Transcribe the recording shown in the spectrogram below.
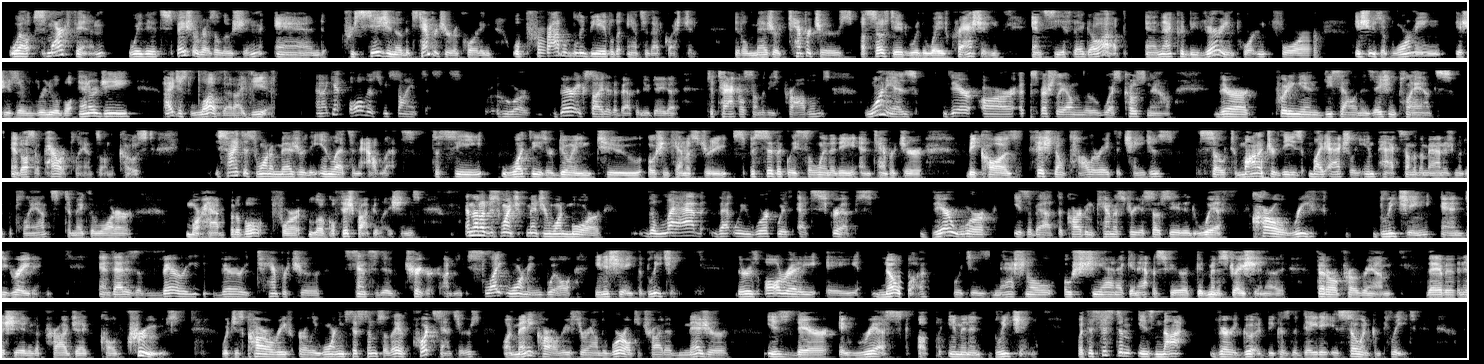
Well, SmartFin, with its spatial resolution and precision of its temperature recording, will probably be able to answer that question. It'll measure temperatures associated with the wave crashing and see if they go up. And that could be very important for issues of warming, issues of renewable energy. I just love that idea. And I get all this from scientists who are very excited about the new data to tackle some of these problems. One is there are, especially on the West Coast now, there are putting in desalination plants and also power plants on the coast. Scientists want to measure the inlets and outlets to see what these are doing to ocean chemistry, specifically salinity and temperature, because fish don't tolerate the changes. So to monitor these might actually impact some of the management of the plants to make the water more habitable for local fish populations. And then I'll just want to mention one more. The lab that we work with at Scripps, their work is about the carbon chemistry associated with coral reef bleaching and degrading. And that is a very, very temperature sensitive trigger. I mean, slight warming will initiate the bleaching. There is already a NOAA, which is National Oceanic and Atmospheric Administration, a federal program they have initiated a project called CREWS, which is Coral Reef Early Warning System. So they have put sensors on many coral reefs around the world to try to measure is there a risk of imminent bleaching. But the system is not very good because the data is so incomplete.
